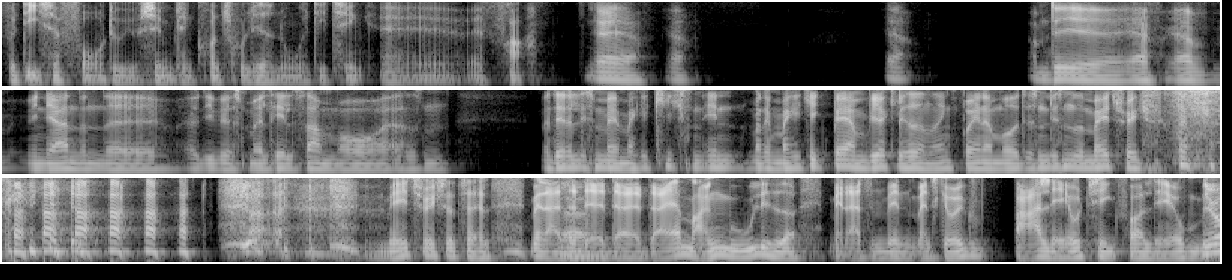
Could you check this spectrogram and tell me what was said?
fordi så får du jo simpelthen kontrolleret nogle af de ting øh, fra. Ja, ja, ja. Om det, øh, ja, ja, min hjerne, den øh, er lige ved at smelte helt sammen over, altså sådan, men det er da ligesom med, at man kan kigge sådan ind, man, man kan kigge bag om virkeligheden, ikke, på en eller anden måde. Det er sådan ligesom The Matrix. Matrix er tal. Men altså, ja. der, der, der, er mange muligheder. Men altså, men man skal jo ikke bare lave ting for at lave dem. Jo!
